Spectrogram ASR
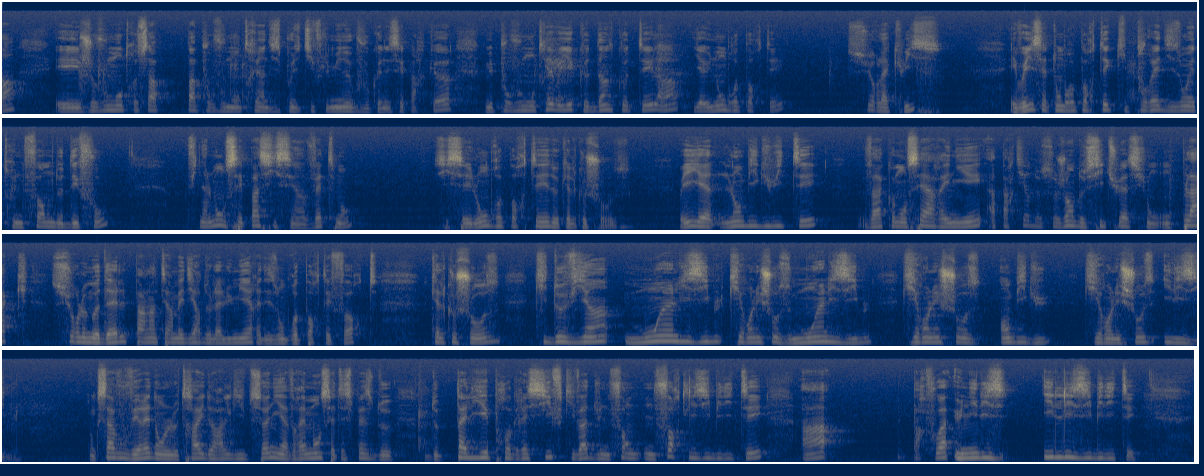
Et je vous montre ça pas pour vous montrer un dispositif lumineux que vous connaissez par cœur, mais pour vous montrer, vous voyez que d'un côté là, il y a une ombre portée, sur la cuisse. Et vous voyez cette ombre portée qui pourrait, disons, être une forme de défaut. Finalement, on ne sait pas si c'est un vêtement, si c'est l'ombre portée de quelque chose. Vous voyez, l'ambiguïté va commencer à régner à partir de ce genre de situation. On plaque sur le modèle, par l'intermédiaire de la lumière et des ombres portées fortes, quelque chose qui devient moins lisible, qui rend les choses moins lisibles, qui rend les choses ambiguës, qui rend les choses illisibles. Donc ça, vous verrez dans le travail de Ralph Gibson, il y a vraiment cette espèce de, palier progressif qui va d'une une forte lisibilité à parfois une illisibilité.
